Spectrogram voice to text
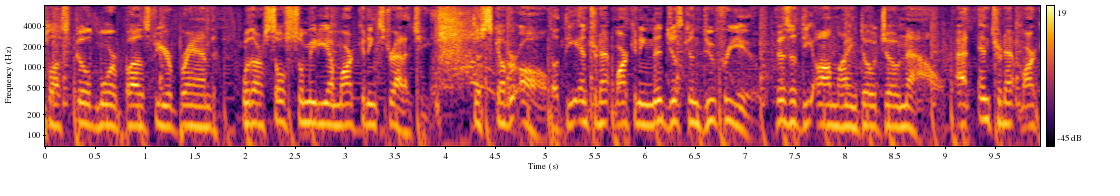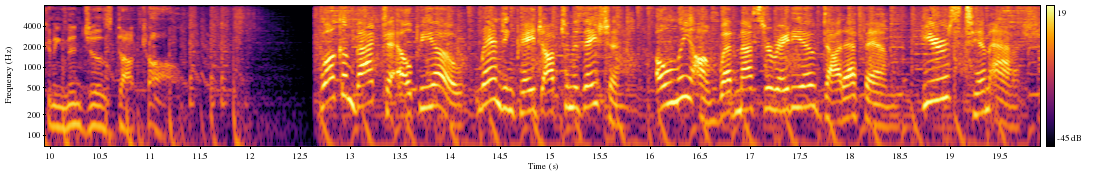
Plus, build more buzz for your brand with our social media marketing strategy. Discover all that the Internet Marketing Ninjas can do for you. Visit the online dojo now at InternetMarketingNinjas.com. Welcome back to LPO, Landing Page Optimization, only on WebmasterRadio.fm. Here's Tim Ash.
